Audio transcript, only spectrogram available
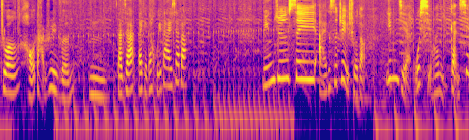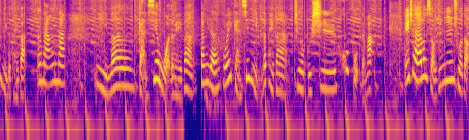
装好打瑞文？嗯，大家来给他回答一下吧。”明君 C X J 说道：“英姐，我喜欢你，感谢你的陪伴。嗯呐嗯呐，你们感谢我的陪伴，当然我也感谢你们的陪伴啊，这不是互补的吗？”H L 小君君说道：“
